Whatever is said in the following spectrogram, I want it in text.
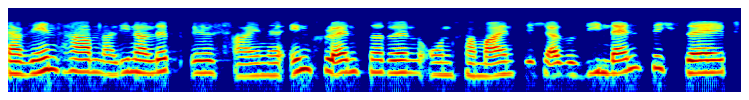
erwähnt haben. Alina Lipp ist eine Influencerin und vermeintlich, also sie nennt sich selbst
